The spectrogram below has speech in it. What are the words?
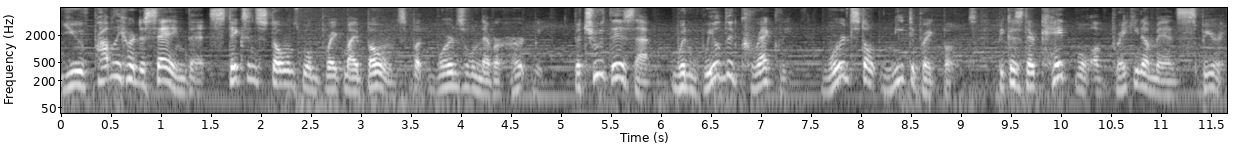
You've probably heard the saying that sticks and stones will break my bones, but words will never hurt me. The truth is that when wielded correctly, words don't need to break bones because they're capable of breaking a man's spirit.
